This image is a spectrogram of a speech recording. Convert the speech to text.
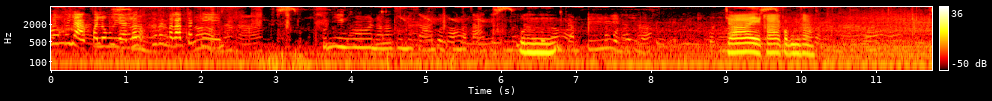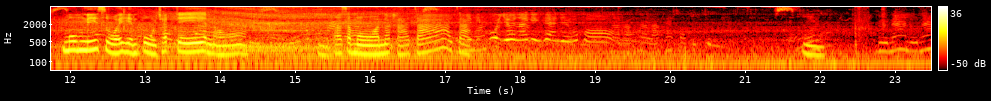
ลูกก็อยากไปโรงเรียนแล้วก็ไม่มารับสักที นะคะ คุณยิงออนนะคะ คุณภาษาอังกฤษคุณภาษาอังกฤษคุณจำปีนะคะใช่ค่ะขอบคุณค่ะ มุมนี้สวยเห็นปู่ชัดเจนอ๋อปลาสมอนนะคะ จ้าจ้าพูดเยอะนะเก่งแค่อันเดียวก็พอน่ารักน่ารักให้ความอบอุ่นอืมดูหน้าดูหน้า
